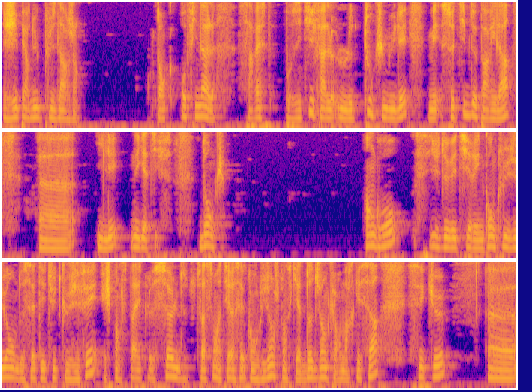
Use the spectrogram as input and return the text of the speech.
j'ai perdu plus d'argent. Donc au final, ça reste positif, hein, le, tout cumulé, mais ce type de pari-là, euh, il est négatif. Donc en gros, si je devais tirer une conclusion de cette étude que j'ai fait, et je pense pas être le seul de toute façon à tirer cette conclusion, je pense qu'il y a d'autres gens qui ont remarqué ça, c'est que euh,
